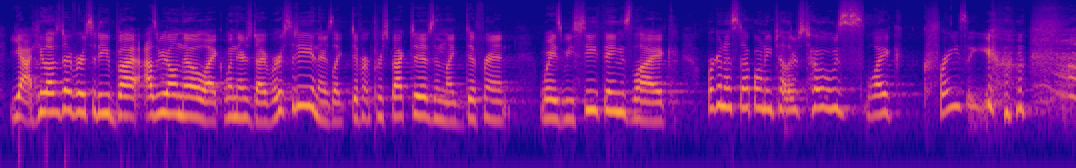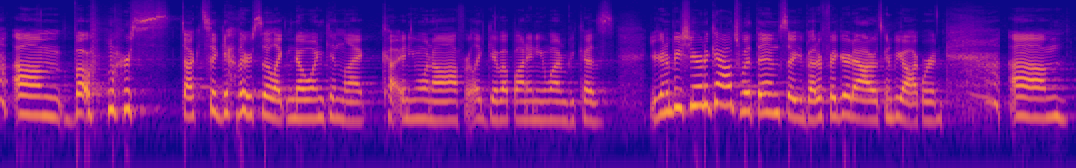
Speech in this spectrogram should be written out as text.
yeah, he loves diversity, but as we all know, like when there's diversity and there's like different perspectives and like different ways we see things, like we're gonna step on each other's toes like crazy. um, but we're stuck together so like no one can like cut anyone off or like give up on anyone because you're gonna be sharing a couch with them so you better figure it out or it's gonna be awkward um,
